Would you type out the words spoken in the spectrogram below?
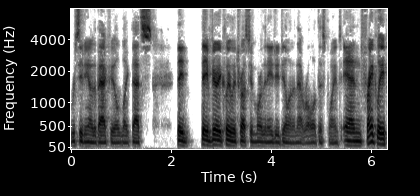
receiving out of the backfield. Like that's they they very clearly trust him more than AJ Dillon in that role at this point. And frankly,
